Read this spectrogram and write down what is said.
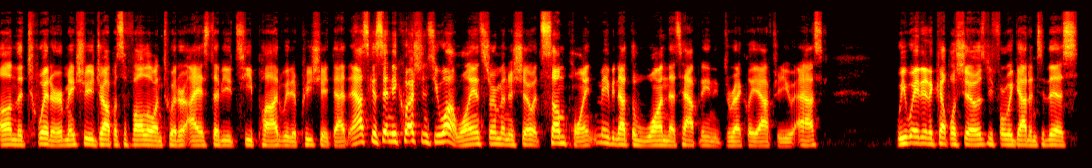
on the Twitter. Make sure you drop us a follow on Twitter, ISWT Pod. We'd appreciate that. Ask us any questions you want. We'll answer them in a show at some point. Maybe not the one that's happening directly after you ask. We waited a couple shows before we got into this.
